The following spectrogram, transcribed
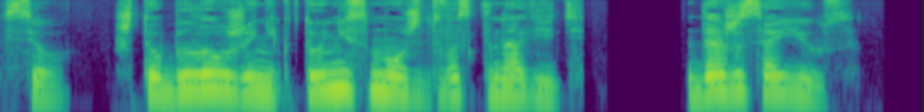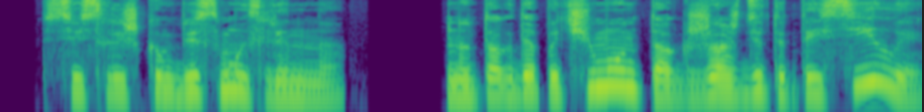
Все, что было уже никто не сможет восстановить. Даже союз, все слишком бессмысленно. Но тогда почему он так жаждет этой силы?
